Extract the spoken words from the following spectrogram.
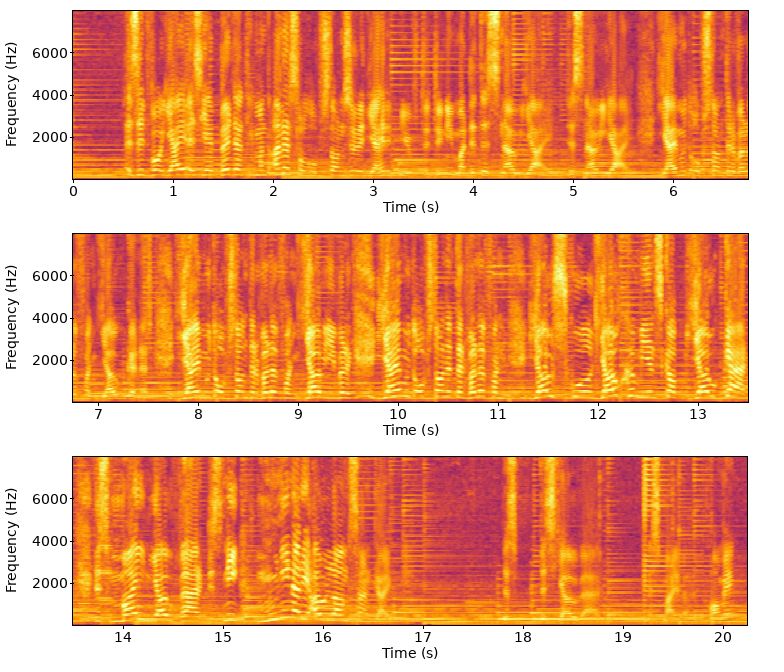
is dit waar jy is? Jy bid dat iemand anders sal opstaan sodat jy dit nie hoef te doen nie maar dit is nou jy. Dis nou jy. Jy moet opstaan ter wille van jou kinders. Jy moet opstaan ter wille van jou huwelik. Jy moet opstaan ter wille van jou skool jou gemeenskap jou kerk. Dis my en jou werk. Dis nie moenie na die ou langs aan kyk. Dis dis jou werk. Dis my werk. Amen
